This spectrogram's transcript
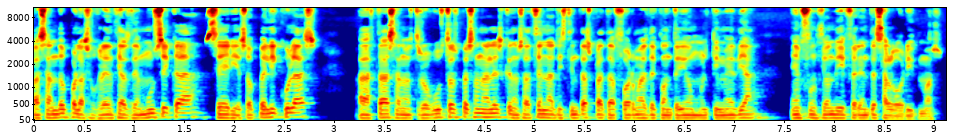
pasando por las sugerencias de música, series o películas adaptadas a nuestros gustos personales que nos hacen las distintas plataformas de contenido multimedia en función de diferentes algoritmos.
